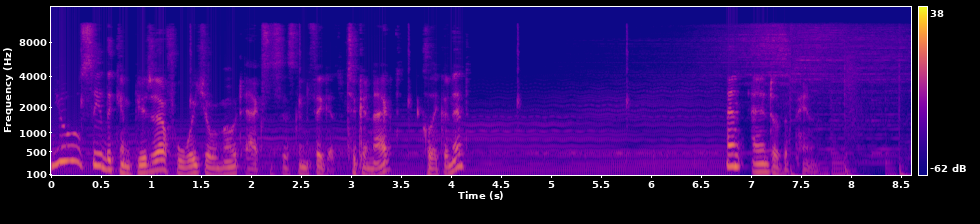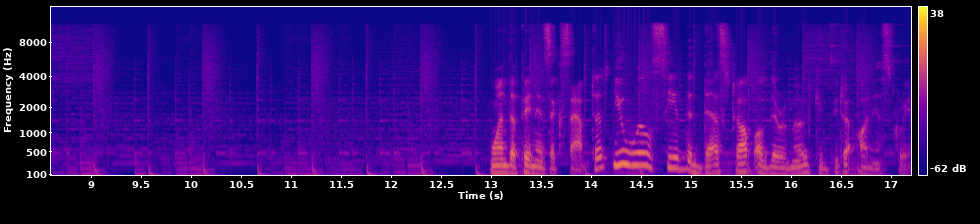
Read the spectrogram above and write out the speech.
you will see the computer for which your remote access is configured. To connect, click on it and enter the PIN. When the pin is accepted, you will see the desktop of the remote computer on your screen.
